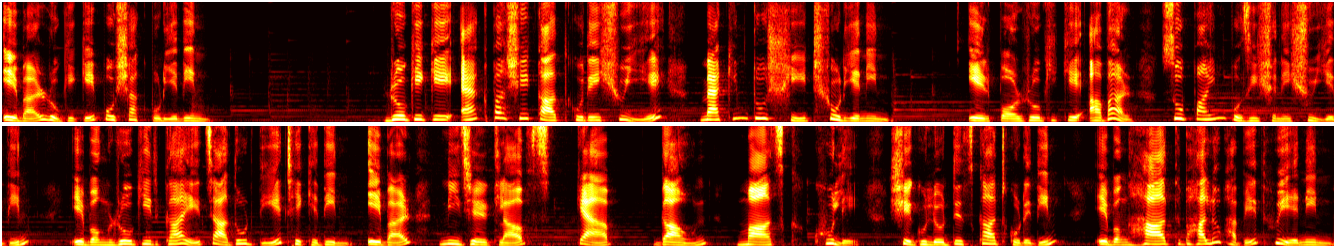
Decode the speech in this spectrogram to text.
এবার রোগীকে পোশাক পরিয়ে দিন। রোগীকে এক পাশে কাত করে শুইয়ে ম্যাকিন্টো শিট সরিয়ে নিন। এরপর রোগীকে আবার সুপাইন পজিশনে শুইয়ে দিন এবং রোগীর গায়ে চাদর দিয়ে ঠেকে দিন। এবার নিজের গ্লাভস ক্যাপ গাউন, মাস্ক, খুলে সেগুলো ডিসকার্ড করে দিন এবং হাত ভালোভাবে ধুয়ে নিন।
